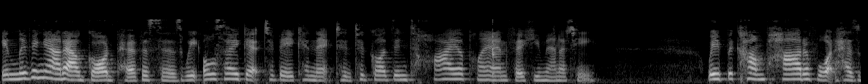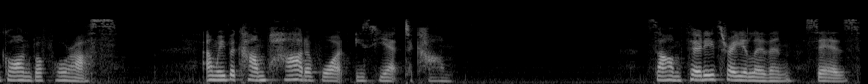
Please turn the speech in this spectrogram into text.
In living out our God purposes, we also get to be connected to God's entire plan for humanity. We become part of what has gone before us, and we become part of what is yet to come. Psalm 33:11 says,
